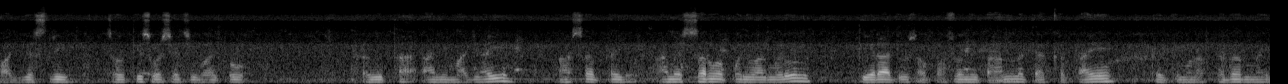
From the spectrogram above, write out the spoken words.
भाग्यश्री चौतीस वर्षाची बायको कविता आणि माझी आई असं ताई आम्ही सर्व परिवार मिळून तेरा दिवसापासून मी अन्न त्याग करत आहे. तर तुम्हाला कदर नाही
